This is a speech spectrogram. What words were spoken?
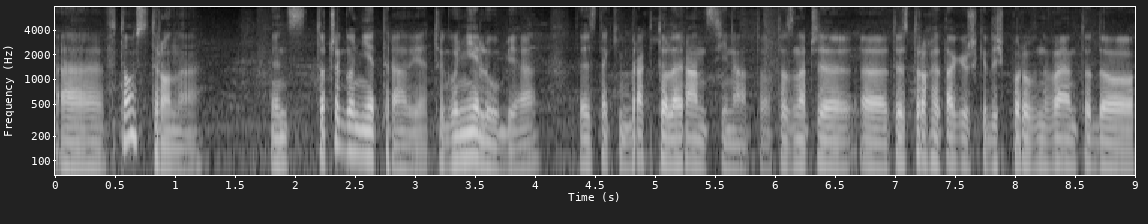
e, w tą stronę. Więc to, czego nie trawię, czego nie lubię, to jest taki brak tolerancji na to. To znaczy, e, to jest trochę tak, już kiedyś porównywałem to do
